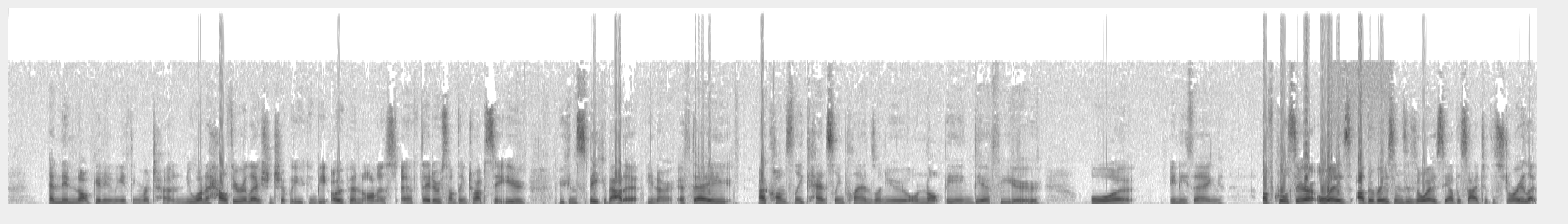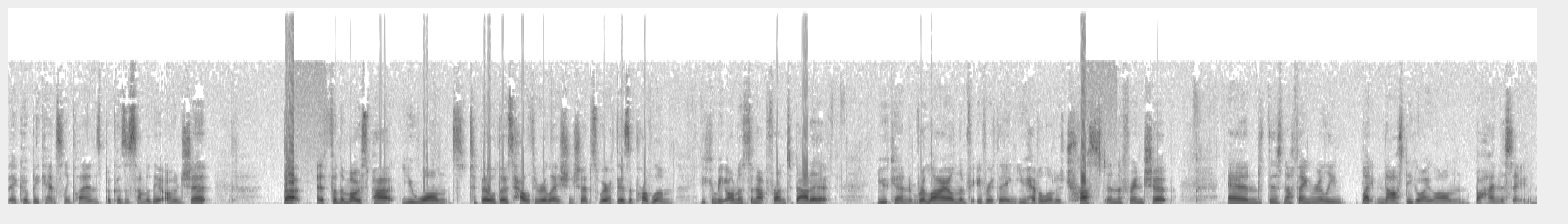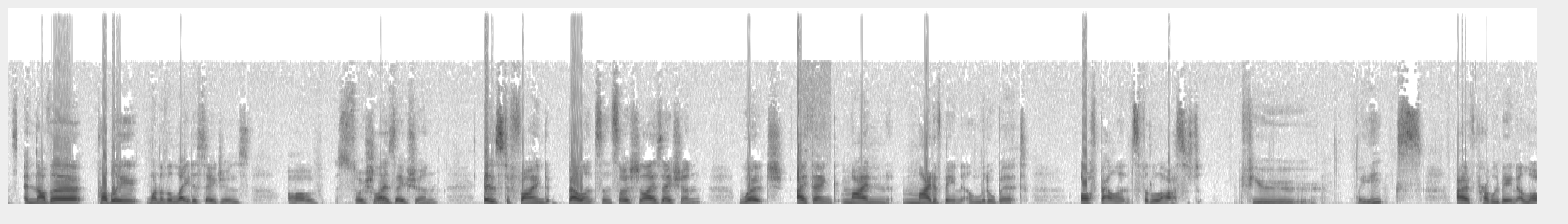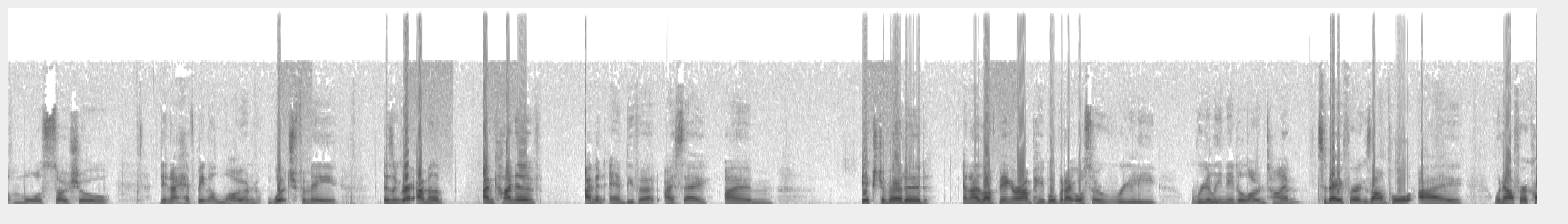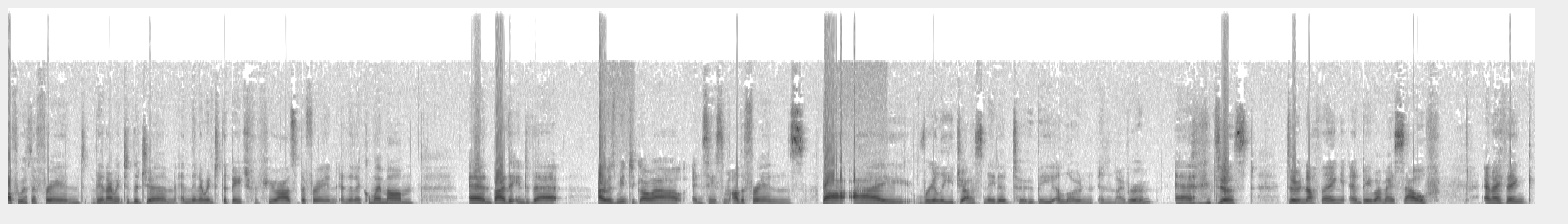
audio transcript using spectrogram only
and then not getting anything returned. You want a healthy relationship where you can be open, honest. If they do something to upset you, you can speak about it. You know, if they are constantly cancelling plans on you or not being there for you or anything, of course, there are always other reasons. There's always the other side to the story. Like they could be cancelling plans because of some of their own shit. But uh, for the most part, you want to build those healthy relationships where if there's a problem, you can be honest and upfront about it. You can rely on them for everything. You have a lot of trust in the friendship. And there's nothing really like nasty going on behind the scenes. Another, probably one of the later stages of socialization is to find balance in socialization, which I think mine might have been a little bit off balance for the last few weeks. I've probably been a lot more social than I have been alone, which for me isn't great. I'm a I'm kind of I'm an ambivert, I say. I'm extroverted and I love being around people, but I also really really need alone time. Today, for example, I went out for a coffee with a friend, then I went to the gym, and then I went to the beach for a few hours with a friend, and then I called my mum. And by the end of that, I was meant to go out and see some other friends, but I really just needed to be alone in my room and just do nothing and be by myself. And I think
